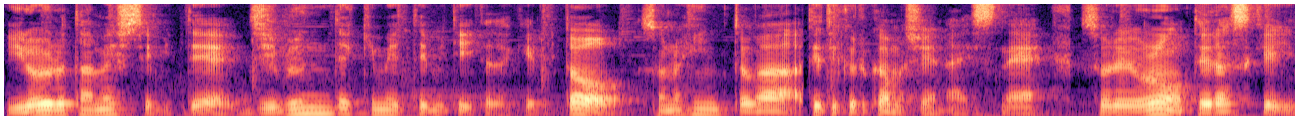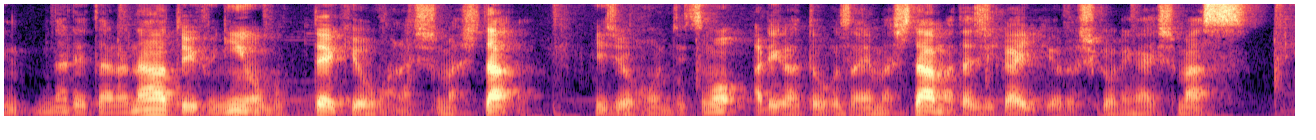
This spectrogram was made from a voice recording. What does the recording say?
いろいろ試してみて、自分で決めてみていただけると、そのヒントが出てくるかもしれないですね。それの手助けになれたらなというふうに思って今日お話ししました。以上本日もありがとうございました。また次回よろしくお願いします。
